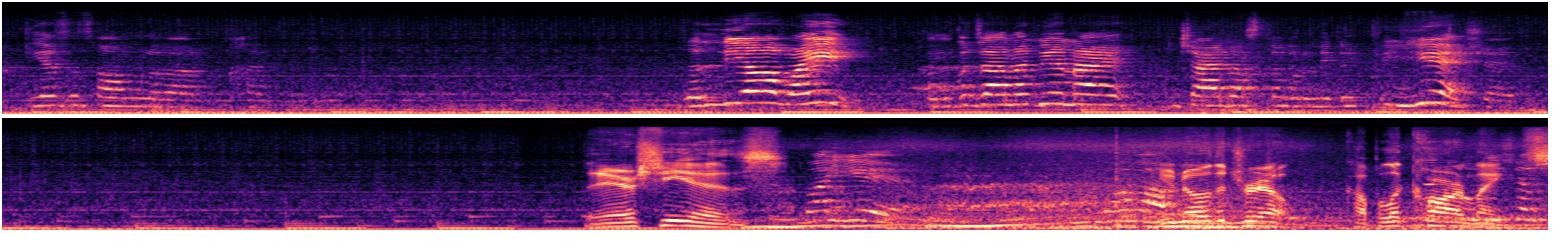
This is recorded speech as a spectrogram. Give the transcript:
घटिया सा सॉन्ग लगा रखा है जल्दी आओ भाई हमको जाना भी है ना चाय नाश्ता करने के लिए ये है शायद There she is. भाई ये है You know the drill. Couple of car lengths.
